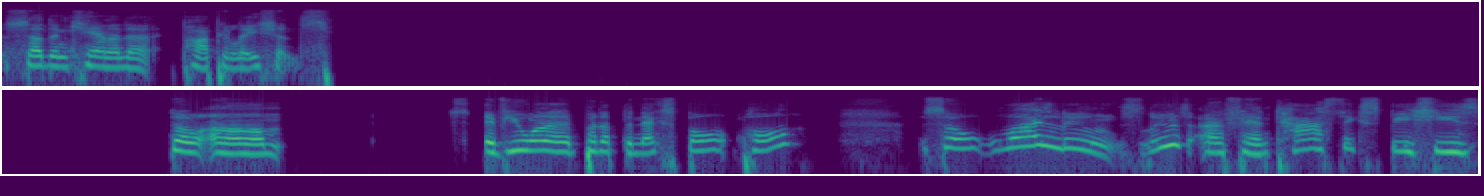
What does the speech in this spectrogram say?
Southern Canada populations. So um, if you want to put up the next poll, poll. So why loons? Loons are a fantastic species.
